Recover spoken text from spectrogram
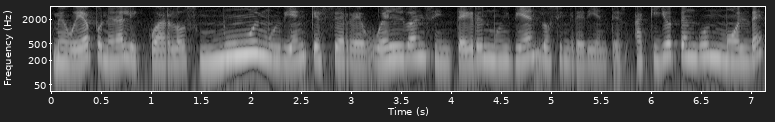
Me voy a poner a licuarlos muy muy bien, que se revuelvan, se integren muy bien los ingredientes. Aquí yo tengo un molde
